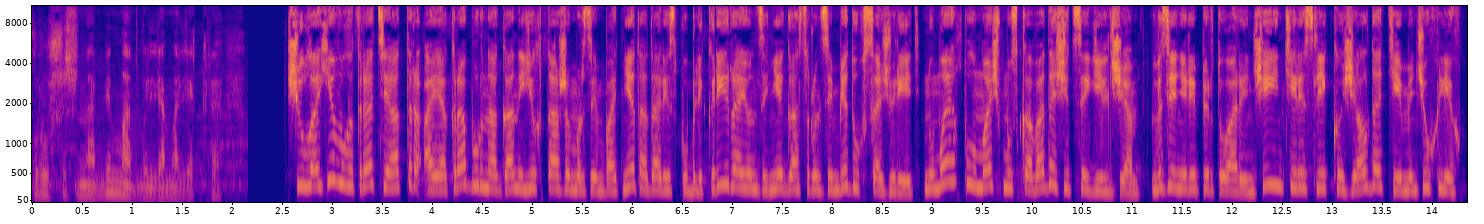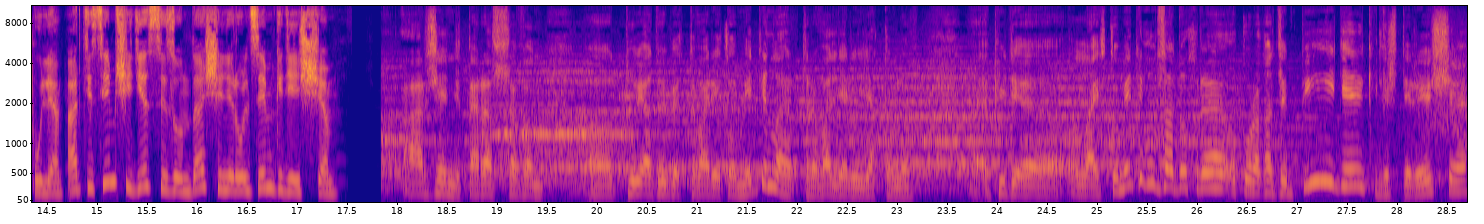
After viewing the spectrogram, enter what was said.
грушу сынарны мад влияма лекре. Шулахи вғытра театр аякра бурнаган юхтажы мырзембатне тада республикари районзене гастрользембе духса жүрет. Нумаях пулмаш мускава да житсе келжі. Візене репертуарынче интересли кыжал да темен чухлех пуля. Артисем шидес сезонда шенерользем гедеші. Аржени Тарасовын туя туйбек твари комедиялар Валерий Яковлев пиде лайф комедия булса духры кураган зем пиде килештереше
